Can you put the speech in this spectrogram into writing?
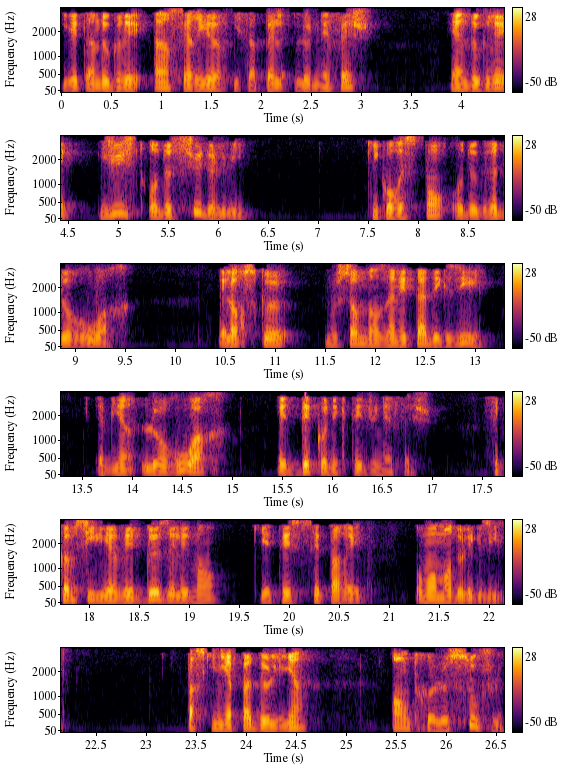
il est un degré inférieur qui s'appelle le nefesh, et un degré juste au-dessus de lui, qui correspond au degré de rouach. Et lorsque nous sommes dans un état d'exil, eh bien, le rouach est déconnecté du nefesh. C'est comme s'il y avait deux éléments qui étaient séparés au moment de l'exil. parce qu'il n'y a pas de lien entre le souffle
